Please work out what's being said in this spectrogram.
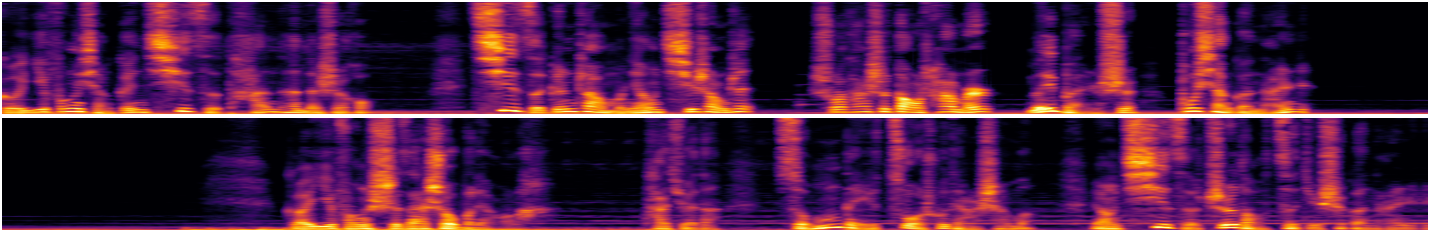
葛一峰想跟妻子谈谈的时候，妻子跟丈母娘齐上阵，说他是倒插门，没本事，不像个男人。葛一峰实在受不了了，他觉得总得做出点什么，让妻子知道自己是个男人，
